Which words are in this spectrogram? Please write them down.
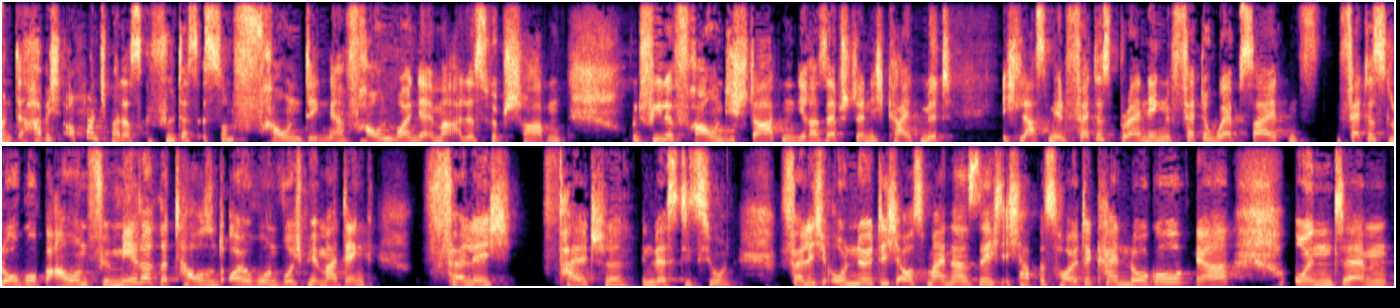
und da habe ich auch manchmal das Gefühl, das ist so ein Frauending. Ja? Frauen wollen ja immer alles hübsch haben. Und viele Frauen, die starten in ihrer Selbstständigkeit mit, ich lasse mir ein fettes Branding, eine fette Website, ein fettes Logo bauen für mehrere tausend Euro und wo ich mir immer denke, völlig falsche Investition. Völlig unnötig aus meiner Sicht. Ich habe bis heute kein Logo, ja. Und ähm,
